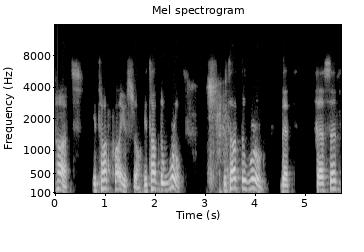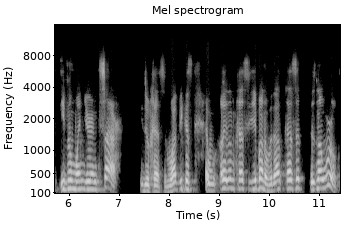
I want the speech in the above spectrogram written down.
taught, he taught Klal Yisrael, he taught the world, he taught the world that chesed, even when you're in tsar, you do chesed. Why? Because without chesed, there's no world.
